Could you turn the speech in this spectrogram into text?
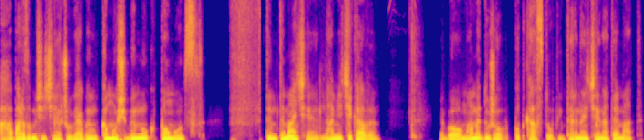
A bardzo bym się cieszył, jakbym komuś by mógł pomóc w tym temacie, dla mnie ciekawy. Bo mamy dużo podcastów w internecie na temat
